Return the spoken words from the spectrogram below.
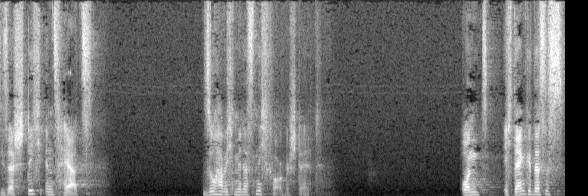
dieser Stich ins Herz, so habe ich mir das nicht vorgestellt. Und ich denke, das ist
